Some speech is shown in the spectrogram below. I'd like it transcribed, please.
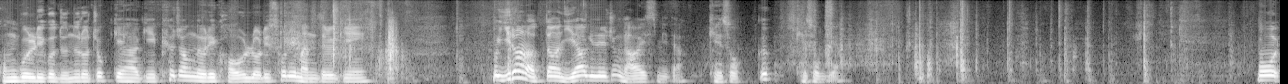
공 굴리고 눈으로 쫓게 하기, 표정놀이, 거울놀이, 소리 만들기. 뭐 이런 어떤 이야기들이 쭉 나와 있습니다. 계속 끝 계속이요. 뭐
